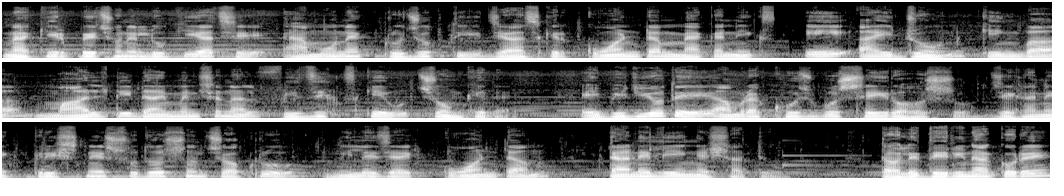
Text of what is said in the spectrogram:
নাকি এর পেছনে লুকিয়ে আছে এমন এক প্রযুক্তি যা আজকের কোয়ান্টাম মেকানিক্স এআই ড্রোন কিংবা মাল্টি ডাইমেনশনাল ফিজিক্সকেও চমকে দেয়? এই ভিডিওতে আমরা খুঁজব সেই রহস্য, যেখানে কৃষ্ণের সুদর্শন চক্র মিলে যায় কোয়ান্টাম টানেলিংয়ের সাথেও। তাহলে দেরি না করে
